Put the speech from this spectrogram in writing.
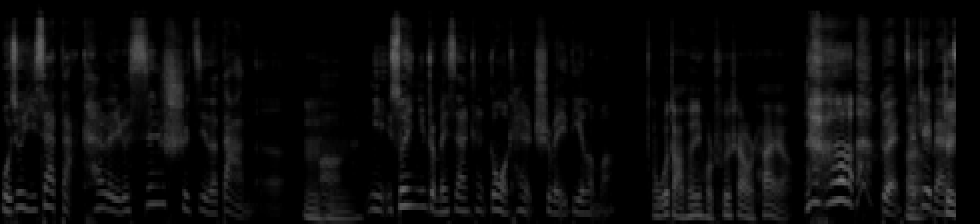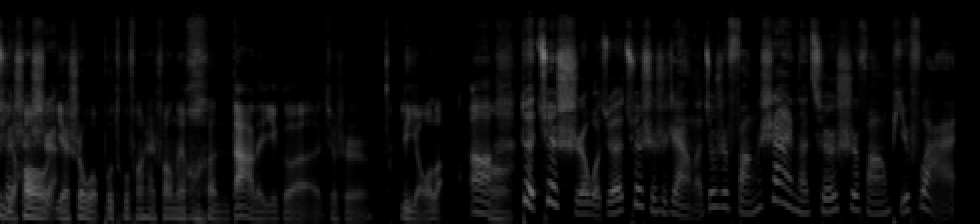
我就一下打开了一个新世纪的大门啊！你所以你准备现在看跟我开始吃维 D 了吗？我打算一会儿出去晒会儿太阳。对，在这边这以后也是我不涂防晒霜的很大的一个就是理由了。啊，对，确实，我觉得确实是这样的。就是防晒呢，其实是防皮肤癌，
